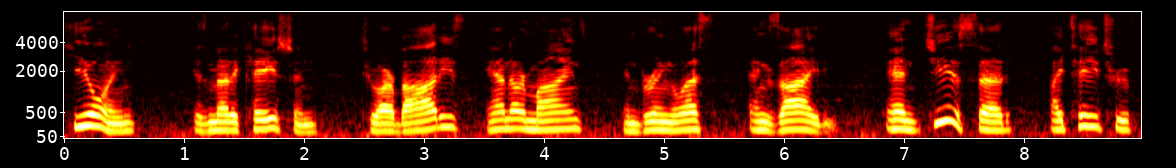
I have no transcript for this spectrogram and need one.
healing as medication to our bodies and our minds and bring less anxiety. And Jesus said, I tell you truth,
